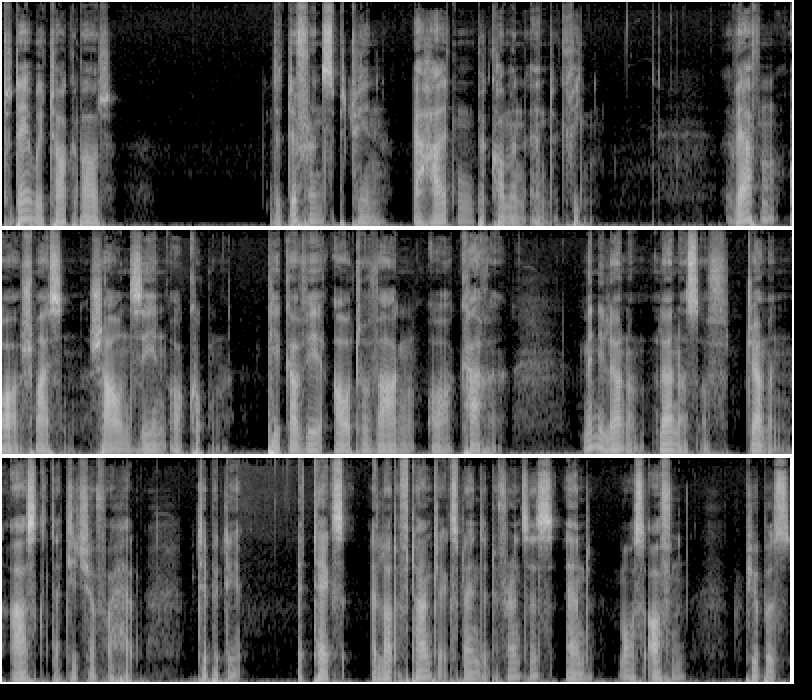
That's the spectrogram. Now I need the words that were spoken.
Today we talk about the difference between erhalten, bekommen and kriegen. Werfen or schmeißen, schauen, sehen or gucken, PKW, Auto, Wagen or Karre. Many learner, learners of German ask their teacher for help. Typically, it takes a lot of time to explain the differences, and most often, pupils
